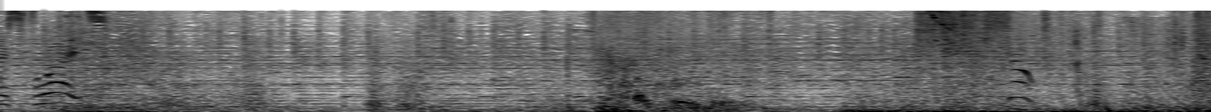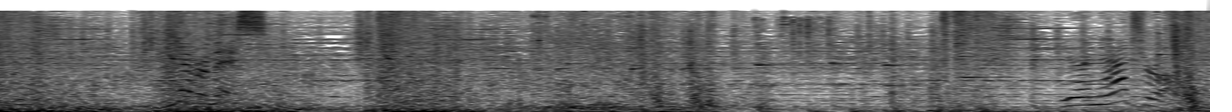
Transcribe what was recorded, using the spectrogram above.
Nice flight. Shoot! Never miss! You're natural.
